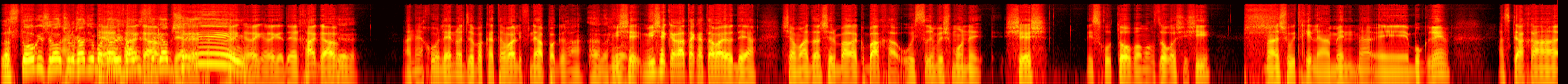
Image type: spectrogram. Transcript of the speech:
לסטורי שלנו של רדיו מכבי באינסטגרם שיר. רגע, רגע, רגע, דרך אגב, כן. אנחנו העלינו את זה בכתבה לפני הפגרה. נכון. מי שקרא את הכתבה יודע שהמאזן של ברק בכר הוא 28-6 לזכותו במחזור השישי, מאז שהוא התחיל לאמן בוגרים. אז ככה,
